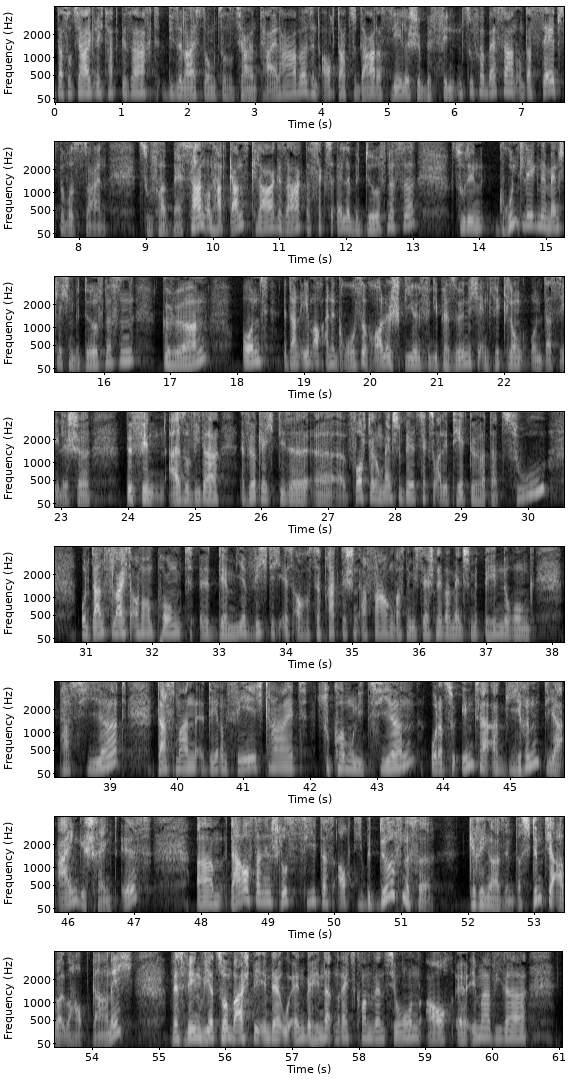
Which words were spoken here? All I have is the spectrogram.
das Sozialgericht hat gesagt, diese Leistungen zur sozialen Teilhabe sind auch dazu da, das seelische Befinden zu verbessern und das Selbstbewusstsein zu verbessern und hat ganz klar gesagt, dass sexuelle Bedürfnisse zu den grundlegenden menschlichen Bedürfnissen gehören und dann eben auch eine große Rolle spielen für die persönliche Entwicklung und das seelische Befinden. Also wieder wirklich diese äh, Vorstellung, Menschenbild, Sexualität gehört dazu. Und dann vielleicht auch noch ein Punkt, äh, der mir wichtig ist, auch aus der praktischen Erfahrung, was nämlich sehr schnell bei Menschen mit Behinderung passiert, dass man deren Fähigkeit zu kommunizieren oder zu interagieren, die ja eingeschränkt ist, ähm, daraus dann den Schluss zieht, dass auch die Bedürfnisse geringer sind. Das stimmt ja aber überhaupt gar nicht. Weswegen wir zum Beispiel in der UN-Behindertenrechtskonvention auch äh, immer wieder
